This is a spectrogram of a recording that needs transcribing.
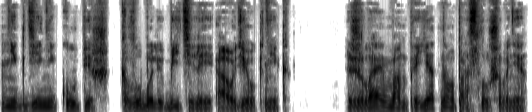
«Нигде не купишь» Клуба любителей аудиокниг. Желаем вам приятного прослушивания.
